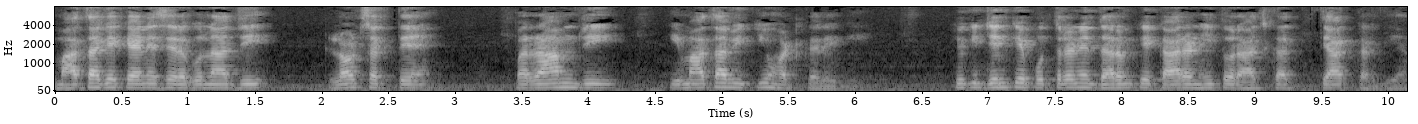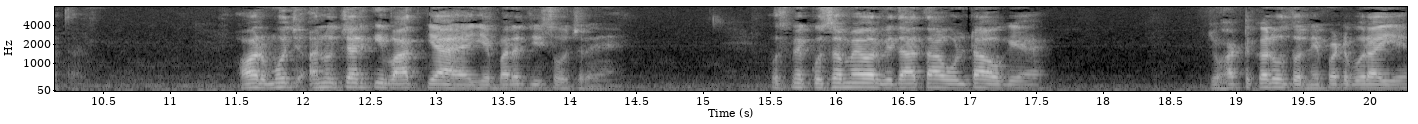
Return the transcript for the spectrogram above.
माता के कहने से रघुनाथ जी लौट सकते हैं, पर राम जी की माता भी क्यों हट करेगी? क्योंकि जिनके पुत्र ने धर्म के कारण ही तो राज का त्याग कर दिया था। और मुझ अनुचर की बात क्या है, ये भरत जी सोच रहे हैं। उसमें कुसमय और विदाता उल्टा हो गया है। जो हट करूँ तो निपट बुराई है,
